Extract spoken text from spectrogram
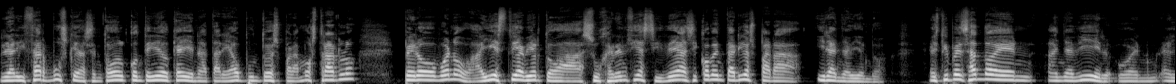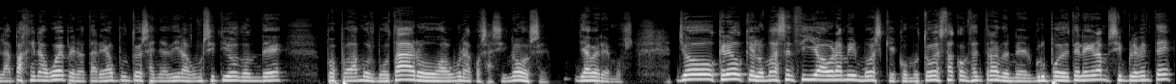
realizar búsquedas en todo el contenido que hay en atareado.es para mostrarlo, pero bueno, ahí estoy abierto a sugerencias, ideas y comentarios para ir añadiendo. Estoy pensando en añadir o en, la página web, en atareado.es, añadir algún sitio donde pues podamos votar o alguna cosa así, no lo sé, ya veremos. Yo creo que lo más sencillo ahora mismo es que como todo está concentrado en el grupo de Telegram, simplemente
